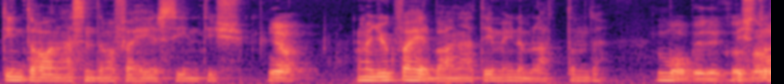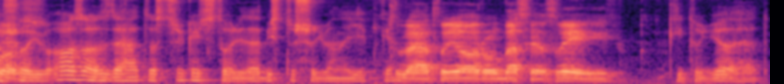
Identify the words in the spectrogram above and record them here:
tintahalnál szerintem a fehér színt is. Ja. Mondjuk fehér bálnát én még nem láttam, de Mobidik, az nem biztos, az? hogy az az, de hát az csak egy sztori, de biztos, hogy van egyébként. Lehet, hogy arról beszélsz végig. Ki tudja, lehet.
